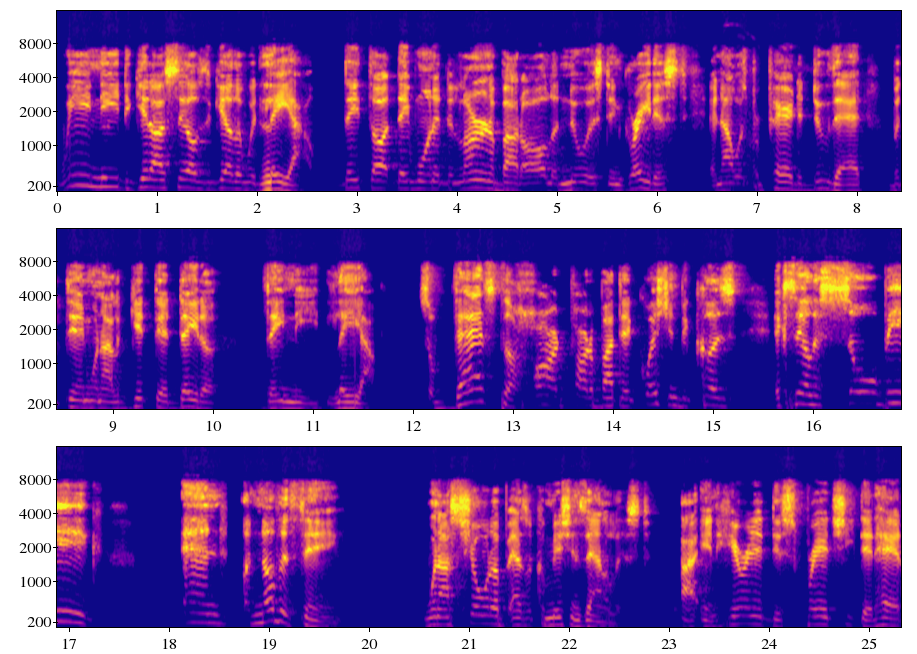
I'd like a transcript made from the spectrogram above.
we need to get ourselves together with layout. They thought they wanted to learn about all the newest and greatest, and I was prepared to do that. But then when I get their data, they need layout. So that's the hard part about that question because Excel is so big. And another thing, when I showed up as a commissions analyst, I inherited this spreadsheet that had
